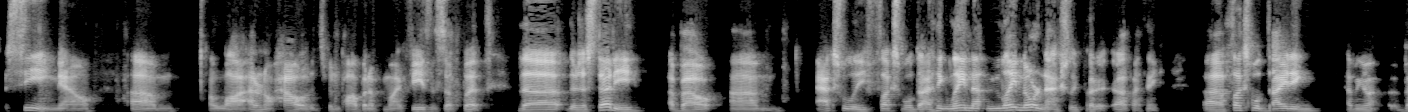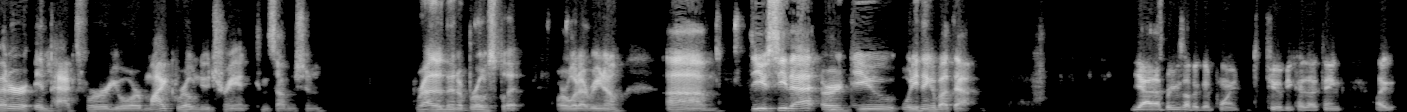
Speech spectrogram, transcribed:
seeing now um, a lot. I don't know how it's been popping up in my feeds and stuff, but the there's a study about um, actually flexible diet. I think Layne Layne Norton actually put it up. I think uh, flexible dieting having a better impact for your micronutrient consumption rather than a bro split or whatever, you know? Um, do you see that or do you, what do you think about that? Yeah, that brings up a good point too, because I think like,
